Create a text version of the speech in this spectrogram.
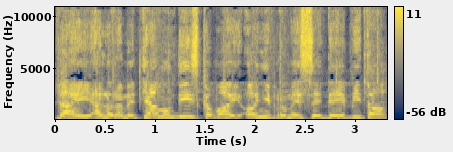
dai allora mettiamo un disco poi ogni promessa è debito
